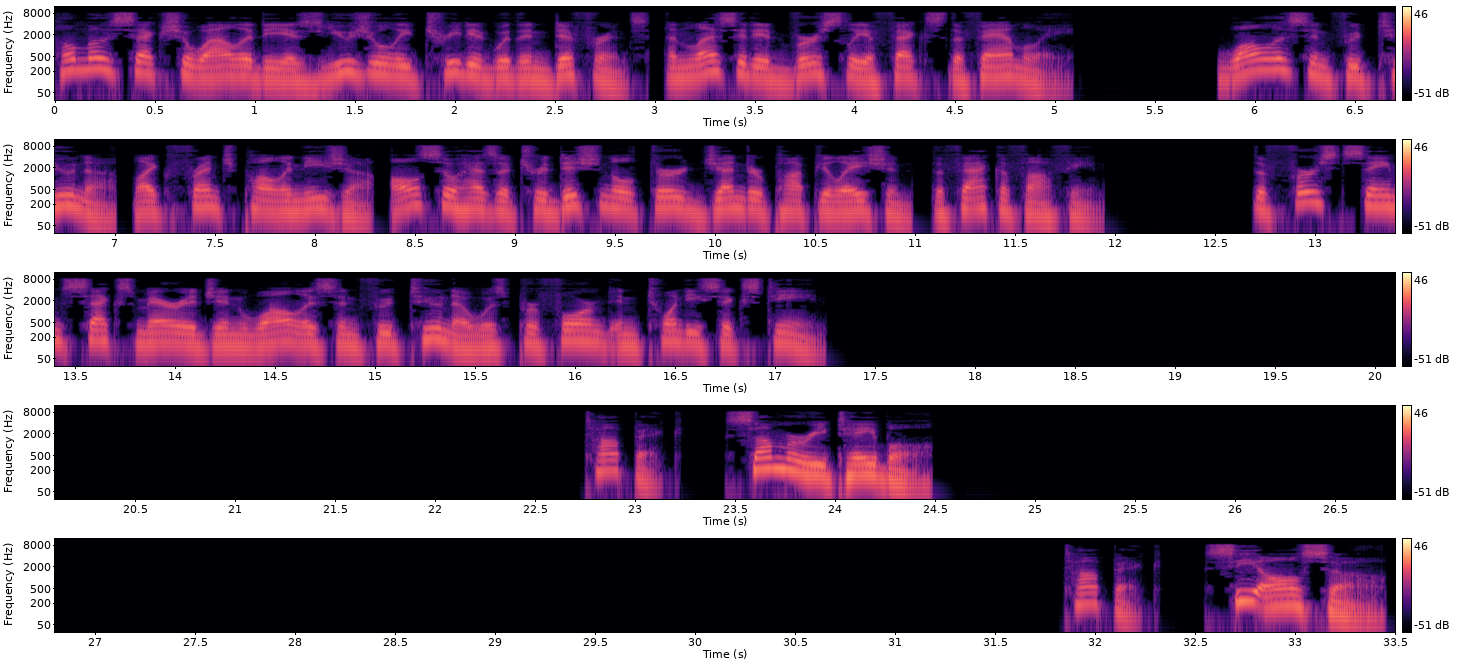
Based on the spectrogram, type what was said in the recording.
Homosexuality is usually treated with indifference, unless it adversely affects the family. Wallis and Futuna, like French Polynesia, also has a traditional third-gender population, the Fakafafine. The first same-sex marriage in Wallis and Futuna was performed in 2016. Summary table. See also.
